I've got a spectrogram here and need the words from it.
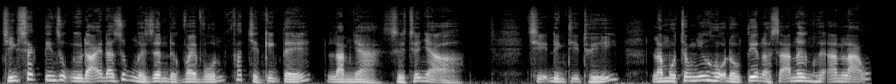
chính sách tín dụng ưu đãi đã giúp người dân được vay vốn phát triển kinh tế, làm nhà, sửa chữa nhà ở. Chị Đinh Thị Thúy là một trong những hộ đầu tiên ở xã Nâng, huyện An Lão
